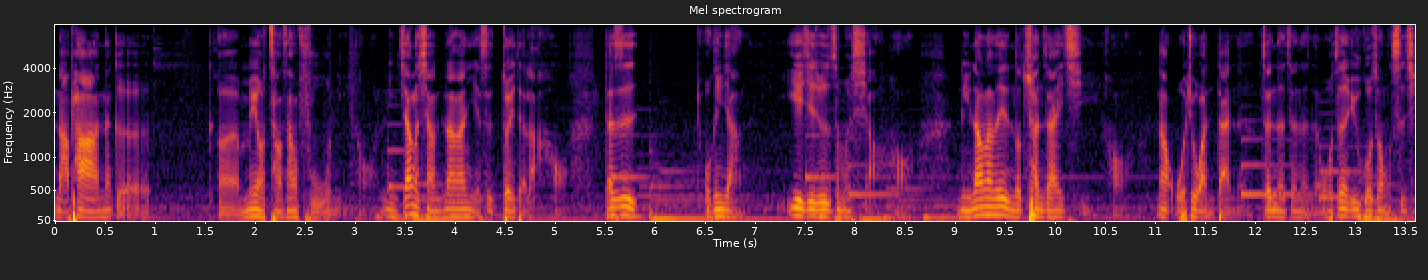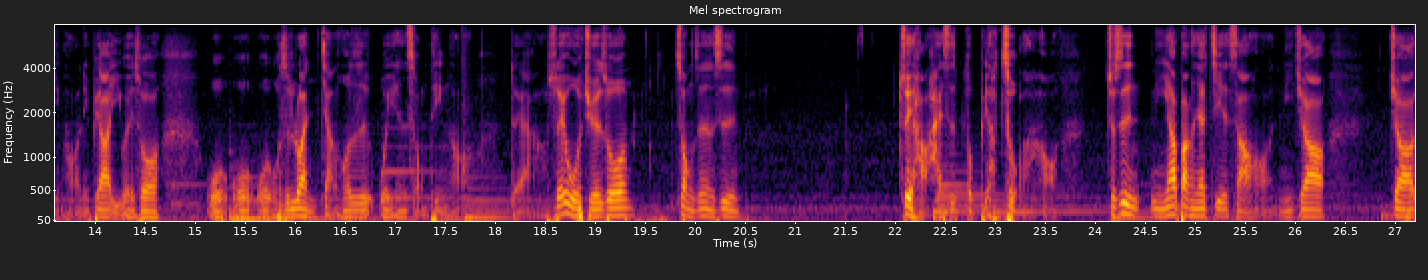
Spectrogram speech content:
哪怕那个呃没有厂商服务你，哦，你这样想当然也是对的啦，哈，但是我跟你讲，业界就是这么小，哈，你让那些人都串在一起哈。那我就完蛋了，真的，真的，的，我真的遇过这种事情哦。你不要以为说我，我，我，我是乱讲，或是危言耸听哦。对啊，所以我觉得说，这种真的是最好还是都不要做啊。哈，就是你要帮人家介绍哦，你就要就要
